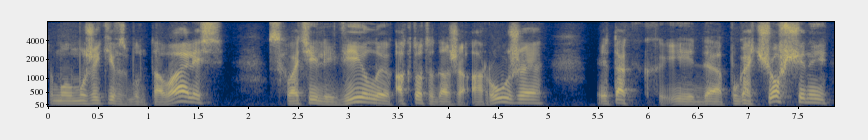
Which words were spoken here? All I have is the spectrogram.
то, мол, мужики взбунтовались, схватили вилы, а кто-то даже оружие. И так и до Пугачевщины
